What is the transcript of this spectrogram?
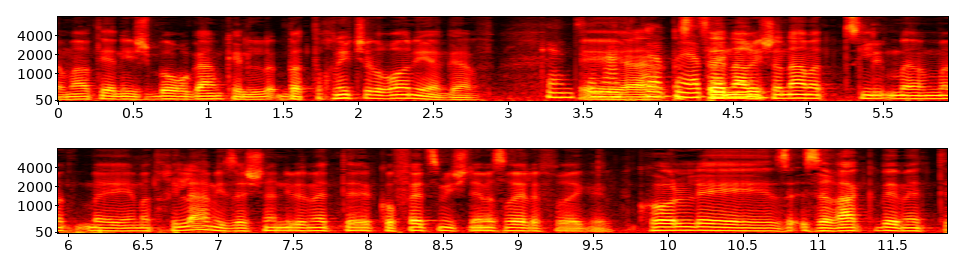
אמרתי, אני אשבור גם כן, בתוכנית של רוני אגב. כן, אה, צנחת הסצנה ביבונים. הראשונה מצל- מתחילה מזה שאני באמת אה, קופץ מ-12,000 רגל. כל, אה, זה, זה רק באמת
